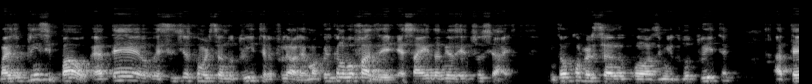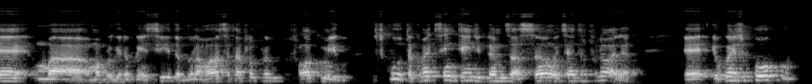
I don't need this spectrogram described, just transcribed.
mas o principal, é até esses dias conversando no Twitter, eu falei, olha, uma coisa que eu não vou fazer é sair das minhas redes sociais. Então, conversando com os amigos no Twitter, até uma, uma blogueira conhecida, Bruna Roça, até falou falar comigo, escuta, como é que você entende gamização, etc. Eu falei, olha, é, eu conheço pouco,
